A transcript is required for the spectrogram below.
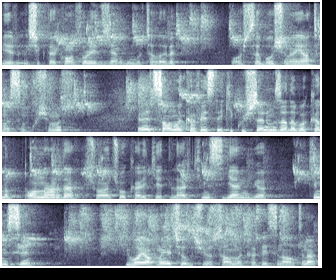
Bir ışıkta kontrol edeceğim yumurtaları. Boşsa boşuna yatmasın kuşumuz. Evet salma kafesteki kuşlarımıza da bakalım. Onlar da şu an çok hareketliler. Kimisi yemiyor. Kimisi yuva yapmaya çalışıyor salma kafesin altına.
